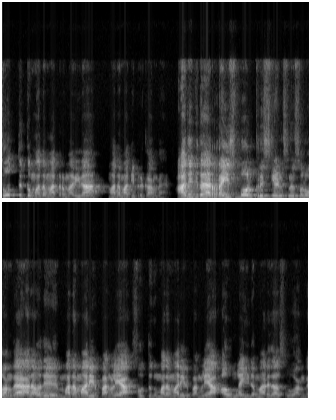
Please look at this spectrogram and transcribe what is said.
சோத்துக்கு மதம் மாத்துற மாதிரி தான் மதம் மாத்திட்டு இருக்காங்க. அதுக்கு தான் ரைஸ் போல் கிறிஸ்டியன்ஸ்னு சொல்லுவாங்க. அதாவது மதம் மாறி இருப்பாங்க இல்லையா? சோத்துக்கு மதம் மாறி இருப்பாங்க இல்லையா? அவங்கள இத மாதிரி தான் சொல்லுவாங்க.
